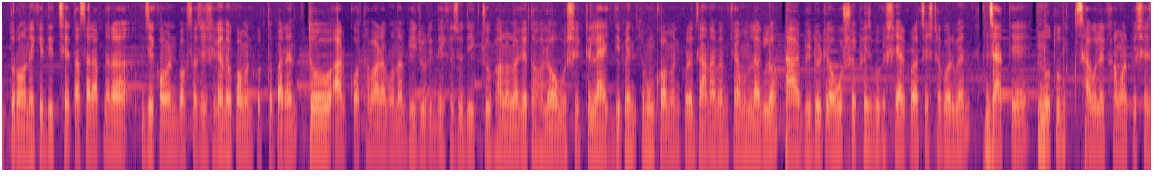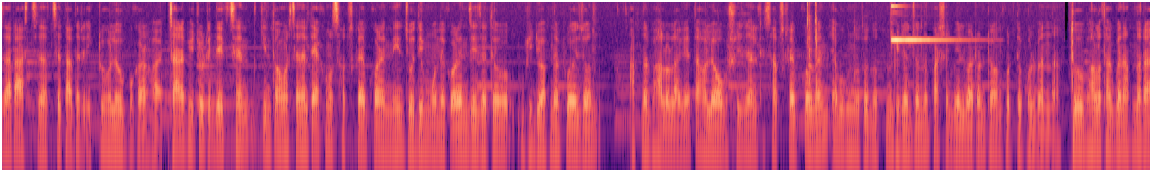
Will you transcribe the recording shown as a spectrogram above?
উত্তর অনেকে দিচ্ছে। তাছাড়া আপনারা যে কমেন্ট বক্স আছে সেখানেও কমেন্ট করতে পারেন। তো আর কথা বাড়াবো না, ভিডিওটি দেখে যদি একটু ভালো লাগে তাহলে অবশ্যই একটি লাইক দিবেন এবং কমেন্ট করে জানাবেন কেমন লাগল। আর ভিডিওটি অবশ্যই ফেসবুকে শেয়ার করার চেষ্টা করবেন যাতে নতুন ছাগলের খামার পেশে যারা আসতে যাচ্ছে, তাদের একটু হলেও উপকার হয়। যারা ভিডিওটি দেখছেন কিন্তু আমার চ্যানেলটি এখনও সাবস্ক্রাইব করেননি, যদি মনে করেন যে জাতীয় ভিডিও আপনার প্রয়োজন, আপনার ভালো লাগে, তাহলে অবশ্যই চ্যানেলটি সাবস্ক্রাইব করবেন এবং নতুন নতুন ভিডিওর জন্য পাশের বেল বাটনটি অন করতে ভুলবেন না। তো ভালো থাকবেন আপনারা,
